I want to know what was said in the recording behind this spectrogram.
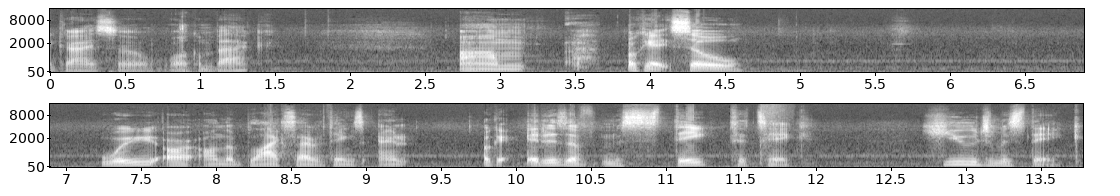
All right, guys. So welcome back. Um, okay, so we are on the black side of things, and okay, it is a mistake to take, huge mistake,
